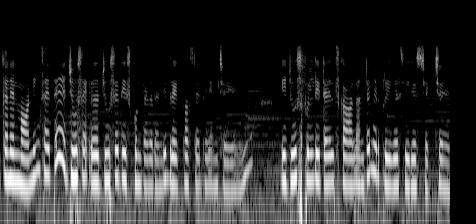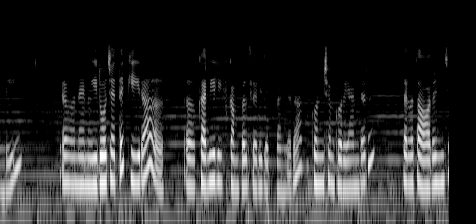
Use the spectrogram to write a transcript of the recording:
ఇక నేను మార్నింగ్స్ అయితే జ్యూస్ జ్యూసే తీసుకుంటా కదండి. బ్రేక్ఫాస్ట్ అయితే ఏం చేయను. ఈ జ్యూస్ ఫుల్ డీటెయిల్స్ కావాలంటే మీరు ప్రీవియస్ వీడియోస్ చెక్ చేయండి. నేను ఈరోజు అయితే కీరా కర్రీ లీఫ్ కంపల్సరీ చెప్పాను కదా. కొంచెం కొరియాండర్ తర్వాత ఆరెంజ్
